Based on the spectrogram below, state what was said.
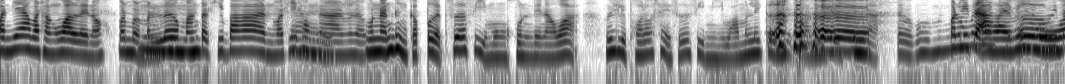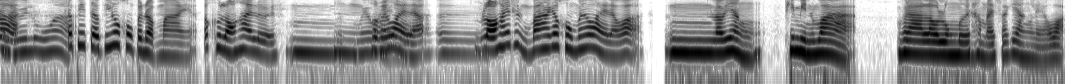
มันแย่มาทั้งวันเลยเนาะมันเหมือนมันอืมเริ่มมาตั้งแต่ที่บ้านมาที่ใช่ทำงานมันแบบวันนั้นถึงกับเปิดเสื้อสีมงคลเลยนะว่าเฮ้ยหรือเพราะเราใส่เสื้อสีนี้วะมันเลยเกิดเหตุการณ์นี้เกิดขึ้นอะแต่แบบเออมันก็มีแต่อะไรไม่เออรู้มีแต่อะไรอะไม่รู้อะถ้าพี่เจอพี่ก็คงเป็นแบบไม้อะก็คือร้องไห้เลย อืมอืมทนไม่ไหวแล้วเออร้องให้ถึงบ้านก็คงไม่ไหวแล้วอะอืมแล้วอย่างพี่มินว่า เวลาเราลงมือทำอะไรสักอย่างแล้วอะ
